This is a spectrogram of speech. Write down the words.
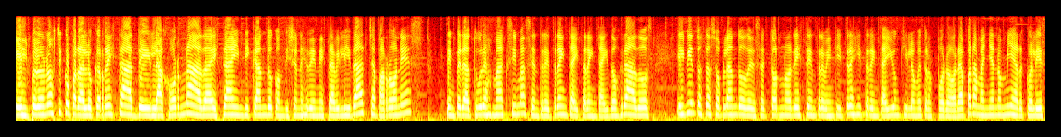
El pronóstico para lo que resta de la jornada está indicando condiciones de inestabilidad, chaparrones, temperaturas máximas entre 30 y 32 grados. El viento está soplando del sector noreste entre 23 y 31 kilómetros por hora. Para mañana miércoles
